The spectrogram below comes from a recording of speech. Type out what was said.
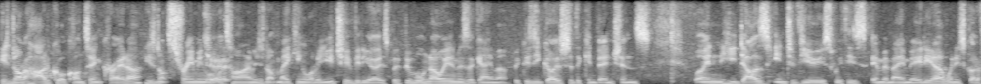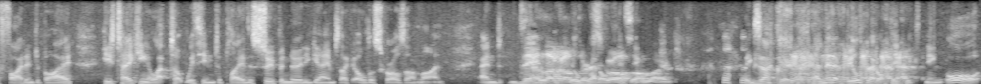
he's not a hardcore content creator. He's not streaming all the time. He's not making a lot of YouTube videos, but people know him as a gamer because he goes to the conventions. When he does interviews with his MMA media, when he's got a fight in Dubai, he's taking a laptop with him to play the super nerdy games like Elder Scrolls Online. And then I love Elder Scrolls Online. exactly. And then it builds that authentic thing. Or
